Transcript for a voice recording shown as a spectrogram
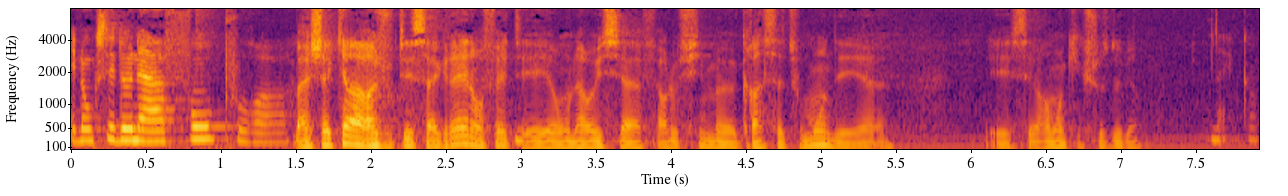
et donc c'est donné à fond pour. Bah, chacun a rajouté sa graine en fait et on a réussi à faire le film grâce à tout le monde et, et c'est vraiment quelque chose de bien. D'accord.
